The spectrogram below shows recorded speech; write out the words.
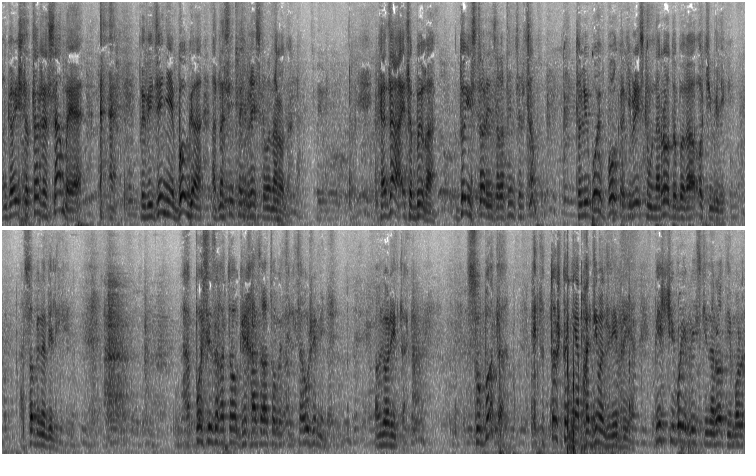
Он говорит, что то же самое поведение Бога относительно еврейского народа. Когда это было до истории с золотым тельцом, то любовь Бога к еврейскому народу была очень великой, особенно великой. А после золотого, греха золотого тельца уже меньше. Он говорит так. Суббота – это то, что необходимо для еврея, без чего еврейский народ не может,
